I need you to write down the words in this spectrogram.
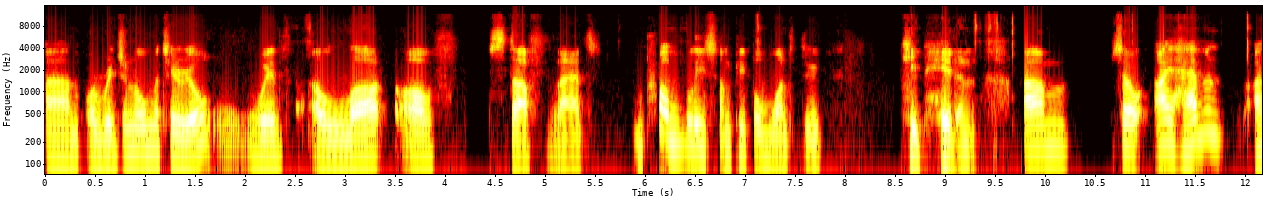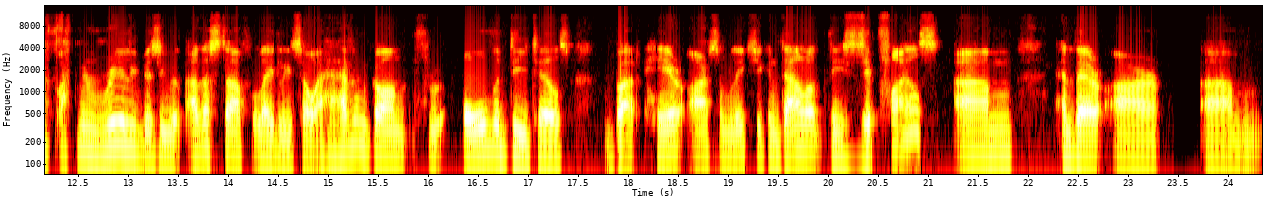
um, original material with a lot of stuff that probably some people want to keep hidden. Um, so I haven't, I've, I've been really busy with other stuff lately, so I haven't gone through all the details, but here are some leaks. You can download these zip files, um, and there are um,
